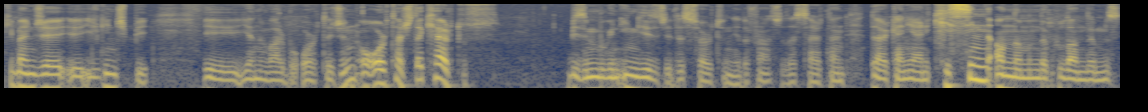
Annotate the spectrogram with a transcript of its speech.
ki bence e, ilginç bir e, yanı var bu ortacın. O ortaç da kertus. Bizim bugün İngilizce'de certain ya da Fransızca'da certain derken yani kesin anlamında kullandığımız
